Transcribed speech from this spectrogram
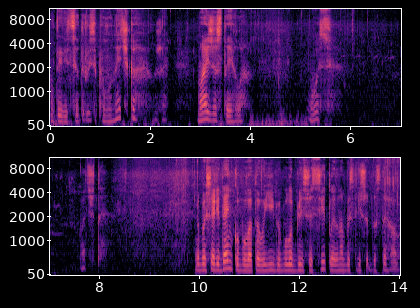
Дивіться, друзі, полуничка вже майже стигла. Ось. Бачите? Якби ще ріденько була, то їй би було більше світла і вона швидше б достигала.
